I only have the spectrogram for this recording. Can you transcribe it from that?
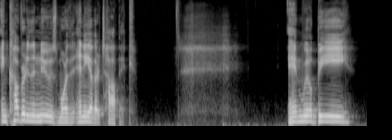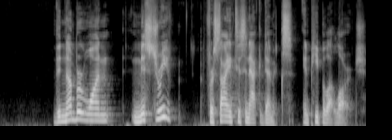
and covered in the news more than any other topic. And will be the number one mystery for scientists and academics and people at large.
